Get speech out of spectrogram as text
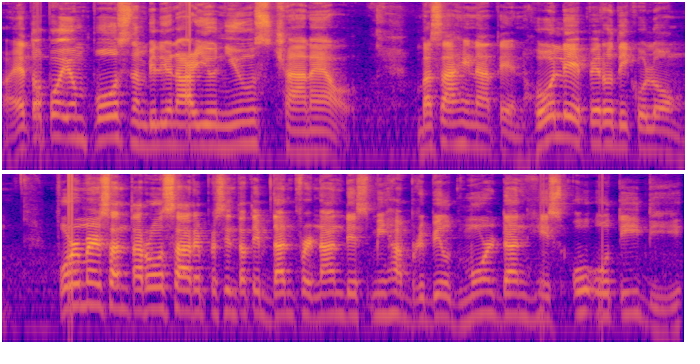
Oh, ito po yung post ng Billionaire News Channel. Basahin natin. Huli pero di kulong. Former Santa Rosa Representative Dan Fernandez have revealed more than his OOTD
